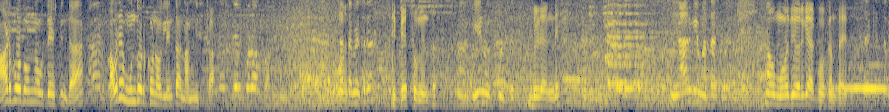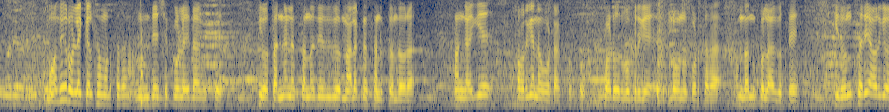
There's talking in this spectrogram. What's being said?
ಮಾಡ್ಬೋದು ಅನ್ನೋ ಉದ್ದೇಶದಿಂದ ಅವರೇ ಮುಂದುವರ್ಕೊಂಡು ಹೋಗ್ಲಿ ಅಂತ ನಮ್ಮ ಇಷ್ಟ. ಸರ್ ತಮ್ಮ ಹೆಸರು? ತಿಪ್ಪೇಸ್ವಾಮಿ ಅಂತ. ಏನು ಬೀಡಿ ಅಂಗಡಿ. ಯಾರಿಗೆ ಮಾತಾಡ್ಬೇಕು ನಾವು ಅಂತ? ನಾವು ಮೋದಿಯವ್ರಿಗೆ ಹಾಕ್ಬೇಕಂತ ಇದೆ ಯಾಕೆ ಸರ್ ಮೋದಿ ಅವರು ಮೋದಿಯವ್ರು ಒಳ್ಳೆ ಕೆಲಸ ಮಾಡ್ತಾರೆ. ನಮ್ಮ ದೇಶಕ್ಕೆ ಒಳ್ಳೆಯದಾಗುತ್ತೆ ಇವತ್ತು ಹನ್ನೆರಡನೇ ಸ್ಥಾನದಿಂದ ನಾಲ್ಕನೇ ಸ್ಥಾನಕ್ಕೆ ತಂದವರ. ಹಾಗಾಗಿ ಅವ್ರಿಗೆ ನಾವು ಓಟ್ ಹಾಕ್ಬೇಕು. ಬಡವ್ರ ಬಗ್ಗರಿಗೆ ಲೋನು ಕೊಡ್ತಾರೆ. ಒಂದು ಅನುಕೂಲ ಆಗುತ್ತೆ. ಇದೊಂದು ಸರಿ ಅವ್ರಿಗೆ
